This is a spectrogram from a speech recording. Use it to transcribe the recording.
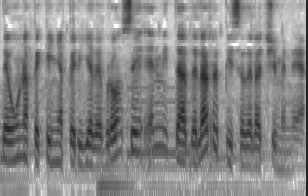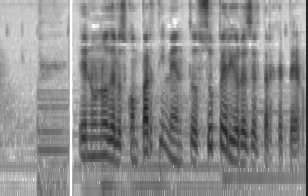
de una pequeña perilla de bronce en mitad de la repisa de la chimenea, en uno de los compartimentos superiores del tarjetero.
